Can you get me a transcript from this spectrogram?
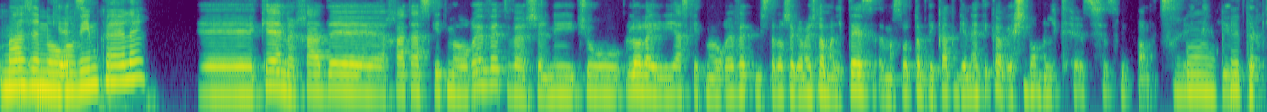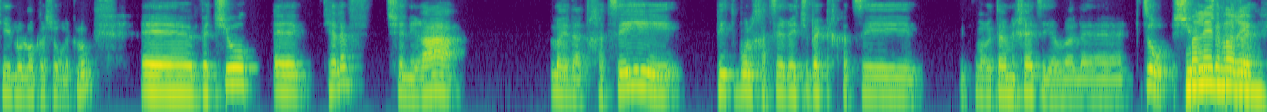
מה זה, מעורבים כאלה? אה, כן, אחד, אה, אחת אסקית מעורבת והשני צ'ו, לולה היא אסקית מעורבת, מסתבר שגם יש לה מלטז, הם עשו את הבדיקת גנטיקה ויש בה מלטז, שזה כבר מצחיק, כאילו, כאילו לא קשור לכלום. אה, וצ'ו, כלב שנראה, לא יודעת, חצי פיטבול, חצי ריצ'בק, חצי, כבר יותר מחצי, אבל בקיצור, uh, שיעור של דברים. כזה,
